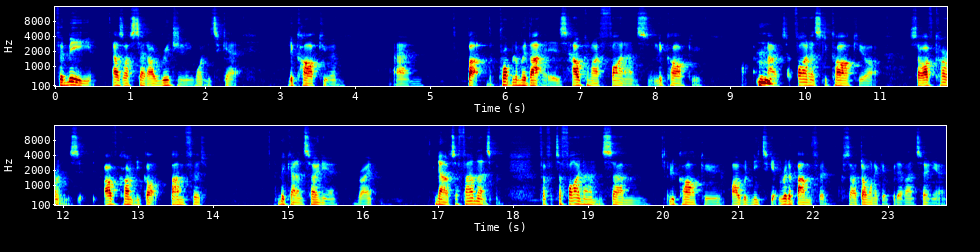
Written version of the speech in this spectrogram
for me, as I said, I originally wanted to get Lukaku um, but the problem with that is how can I finance Lukaku? Mm. Now to finance Lukaku, uh, so I've currently I've currently got Bamford, Michail Antonio, right? Now to finance for, to finance um, Lukaku, I would need to get rid of Bamford because I don't want to get rid of Antonio.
